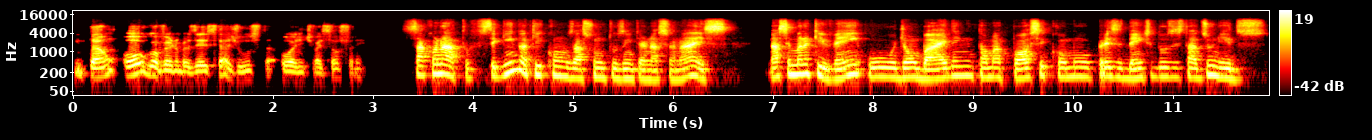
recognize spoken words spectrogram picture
Então, ou o governo brasileiro se ajusta, ou a gente vai sofrer. Saconato, seguindo aqui com os assuntos internacionais, na semana que vem o John Biden toma posse como presidente dos Estados Unidos.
